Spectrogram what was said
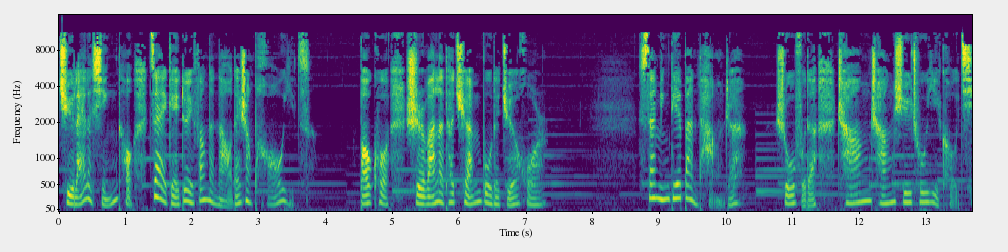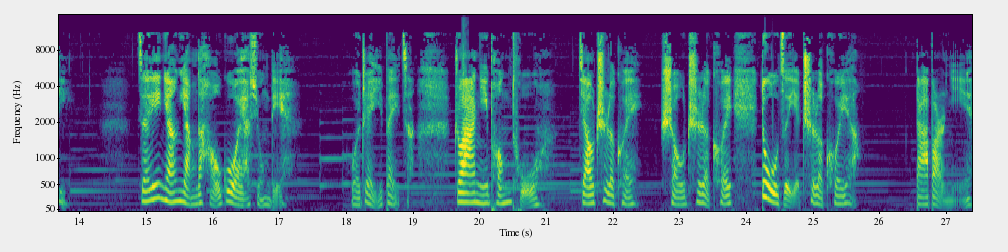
取来了行头，再给对方的脑袋上刨一次，包括使完了他全部的绝活儿。三明爹半躺着，舒服的长长吁出一口气，贼娘养的好过呀，兄弟！我这一辈子抓泥捧土，脚吃了亏，手吃了亏，肚子也吃了亏啊！搭伴儿你。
